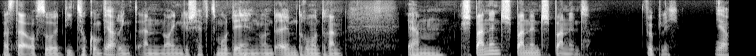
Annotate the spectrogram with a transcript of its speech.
was da auch so die Zukunft ja. bringt an neuen Geschäftsmodellen und allem drum und dran. Ähm, spannend, spannend, spannend. Wirklich. Ja.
